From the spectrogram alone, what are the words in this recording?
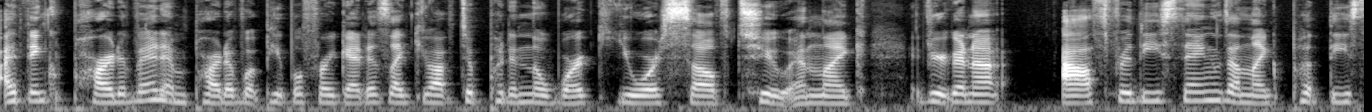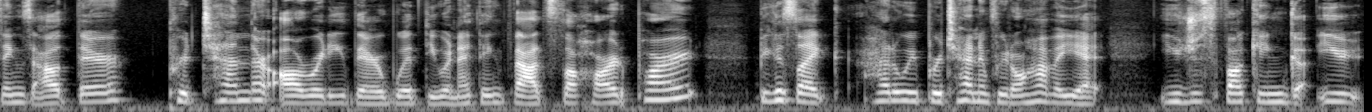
I think part of it and part of what people forget is like you have to put in the work yourself too. And like if you're gonna ask for these things and like put these things out there, pretend they're already there with you. And I think that's the hard part because like how do we pretend if we don't have it yet? You just fucking go, you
